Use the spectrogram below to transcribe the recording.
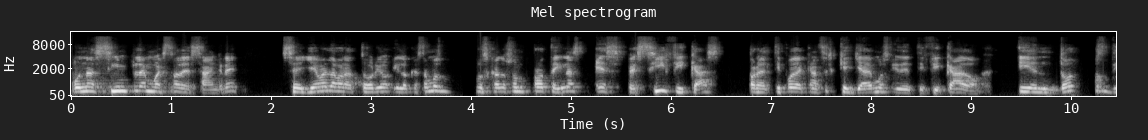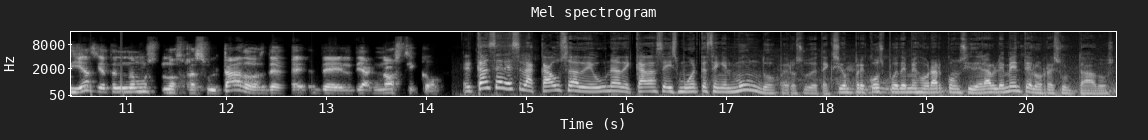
Una simple muestra de sangre se lleva al laboratorio y lo que estamos buscando son proteínas específicas para el tipo de cáncer que ya hemos identificado. Y en dos días ya tenemos los resultados del diagnóstico. El cáncer es la causa de una de cada seis muertes en el mundo, pero su detección precoz puede mejorar considerablemente los resultados.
